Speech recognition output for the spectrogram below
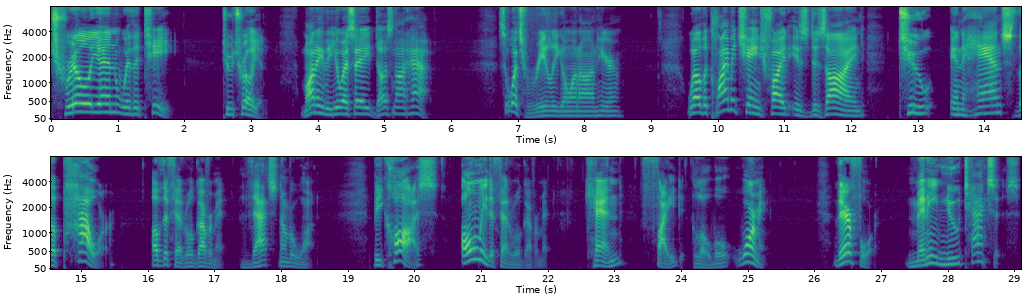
trillion with a T. 2 trillion. Money the USA does not have. So what's really going on here? Well, the climate change fight is designed to enhance the power of the federal government. That's number one. Because only the federal government can fight global warming. Therefore, many new taxes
